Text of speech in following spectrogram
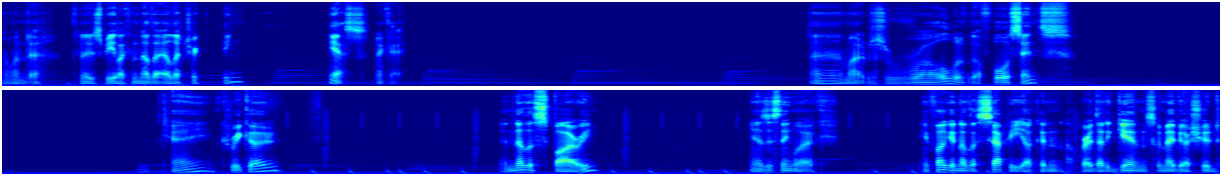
I wonder. Can it just be like another electric thing? Yes, okay. Uh, might just roll. We've got four cents. Okay, Kriko. Another Spirey. How does this thing work? If I get another Sappy, I can upgrade that again, so maybe I should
